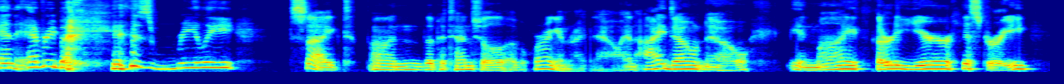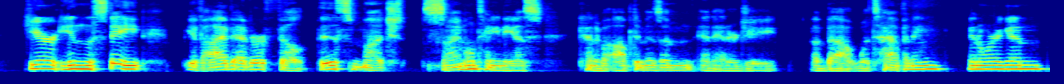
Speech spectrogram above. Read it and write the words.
and everybody is really psyched on the potential of Oregon right now. And I don't know in my 30 year history here in the state if I've ever felt this much simultaneous kind of optimism and energy about what's happening in Oregon.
